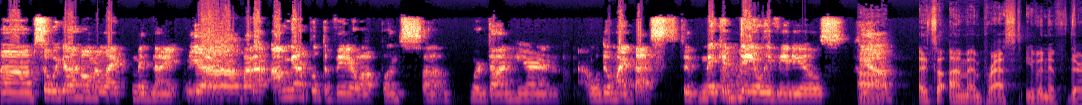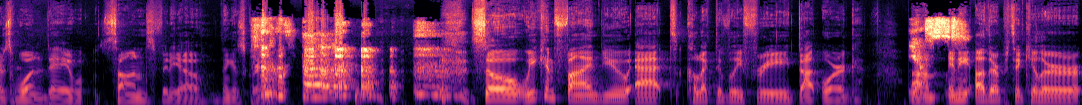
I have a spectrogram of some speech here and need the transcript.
Um, so we got home at like midnight. Yeah. But, but I, I'm gonna put the video up once um, we're done here, and I will do my best to make it Mhm. daily videos. Yeah. Uh, it's I'm impressed even if there's one day sans video. I think it's great. so we can find you at collectivelyfree.org. Yes. Um, any other particular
